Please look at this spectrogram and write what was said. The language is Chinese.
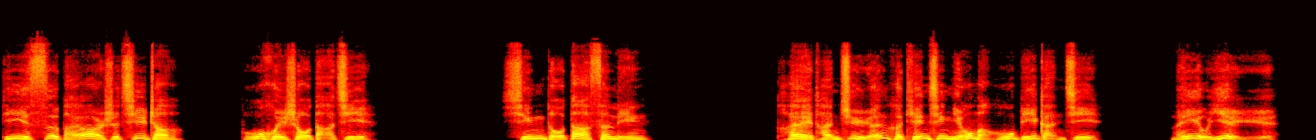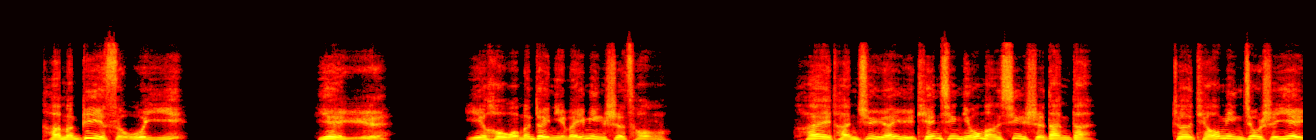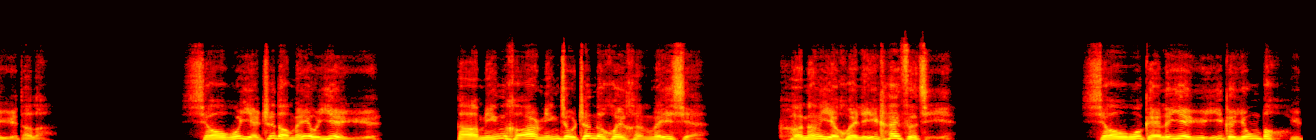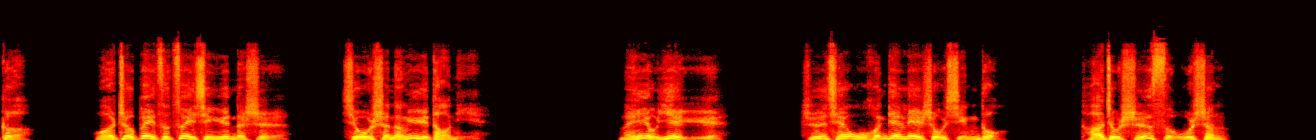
第四百二十七章不会受打击。星斗大森林，泰坦巨人和天青牛蟒无比感激，没有夜雨，他们必死无疑。夜雨，以后我们对你唯命是从。泰坦巨人与天青牛蟒信誓旦旦，这条命就是夜雨的了。小五也知道没有夜雨，大明和二明就真的会很危险，可能也会离开自己。小五给了夜雨一个拥抱，宇哥，我这辈子最幸运的事就是能遇到你。没有夜雨，之前武魂殿猎兽行动，他就十死无生。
